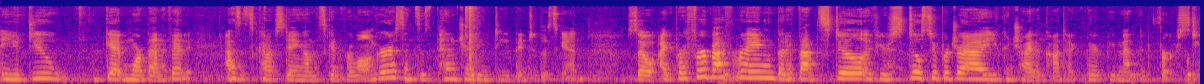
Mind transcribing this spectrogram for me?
you do get more benefit as it's kind of staying on the skin for longer since it's penetrating deep into the skin. So I prefer buffering, but if that's still, if you're still super dry, you can try the contact therapy method first.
